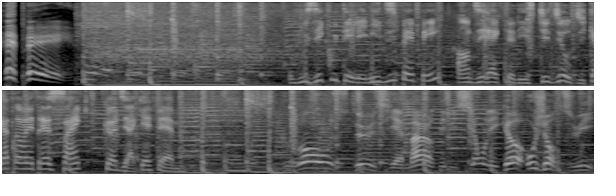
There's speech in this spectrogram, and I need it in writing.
Pépé. Vous écoutez les Midi PP en direct des studios du 93.5 Kodiak FM. Grosse deuxième heure d'émission les gars aujourd'hui.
